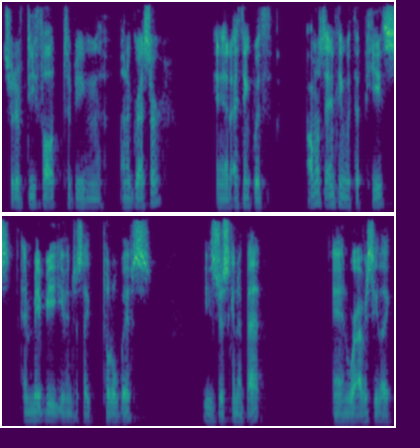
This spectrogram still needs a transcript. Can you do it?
sort of default to being an aggressor. And I think with almost anything with a piece and maybe even just like total whiffs, he's just going to bet. And we're obviously like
